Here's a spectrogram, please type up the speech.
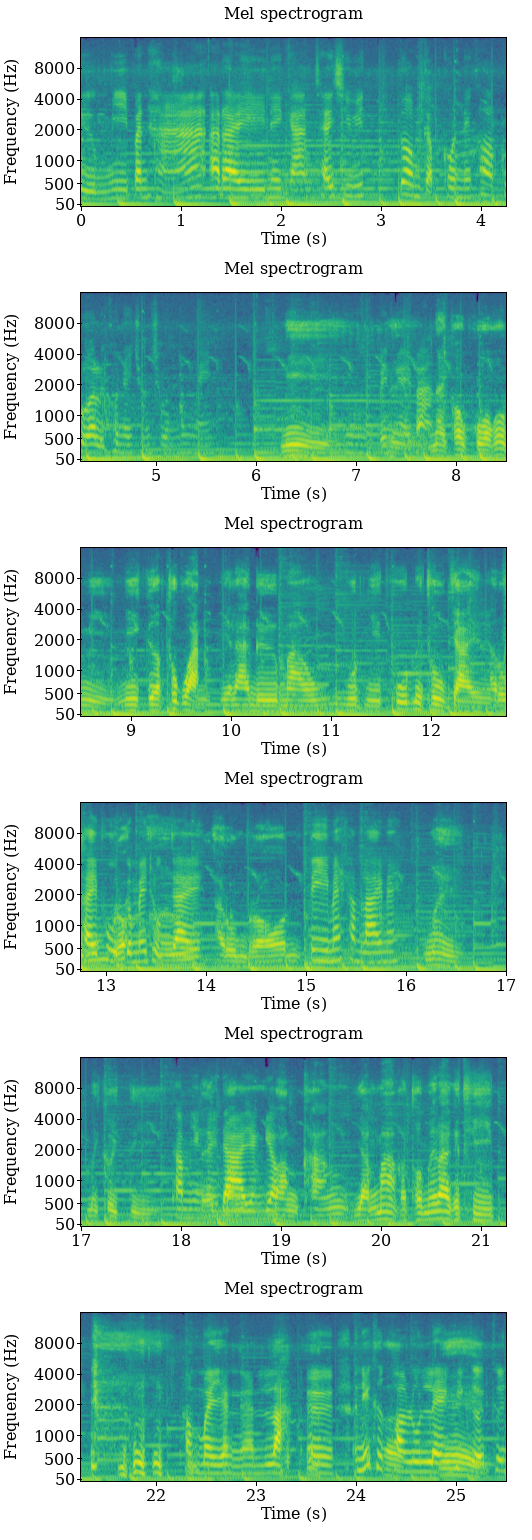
ดื่มมีปัญหาอะไรในการใช้ชีวิตร่วมกับคนในครอบครัวหรือคนในชุมชนบ้างไหม มีอืมเป็นไงบ้างในครอบครัวก็มีมีเกือบทุกวัน เวลาดื่มเมาหงุดหงิดพูดไม่ถูกใจอารมณ์ใครพูดก็ไม่ถูกใจเอออารมณ์ร้อน ตีไหมทำร้ายไหมไม่ไม่เคยตีทำยังไงแต่ด่าบอย่างเดียวบางครั้งอย่างมากก็ทนไม่ได้ก็ทีบทำไมอย่างนั้นล่ะเอออันนี้คือเออความรุนแรงที่เออเกิดขึ้น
